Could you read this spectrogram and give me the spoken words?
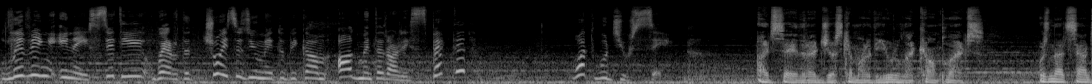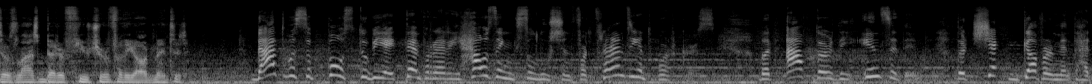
Living in a city where the choices you made to become augmented are respected? What would you say? I'd say that I'd just come out of the Utulek complex. Wasn't that Santeau's last better future for the augmented? That was supposed to be a temporary housing solution for transient workers. But after the incident, the Czech government had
